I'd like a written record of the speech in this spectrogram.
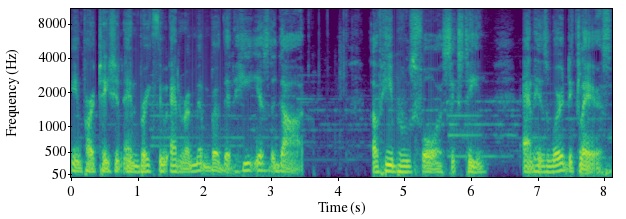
impartation and breakthrough and remember that he is the God of Hebrews 4 16 and his word declares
